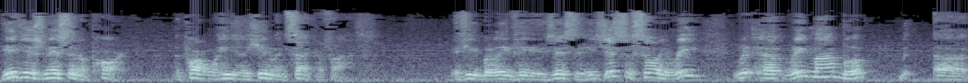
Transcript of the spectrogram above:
You're just missing a part, the part where he's a human sacrifice. If you believe he existed, he's just a story. Read, read, uh, read my book, uh,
